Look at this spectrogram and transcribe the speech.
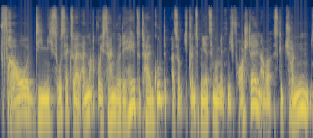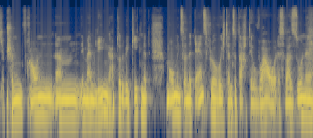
Frau, die mich so sexuell anmacht, wo ich sagen würde, hey, total gut. Also ich könnte es mir jetzt im Moment nicht vorstellen, aber es gibt schon, ich habe schon Frauen ähm, in meinem Leben gehabt oder begegnet, Moments on the Dance Floor, wo ich dann so dachte, wow, das war so eine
